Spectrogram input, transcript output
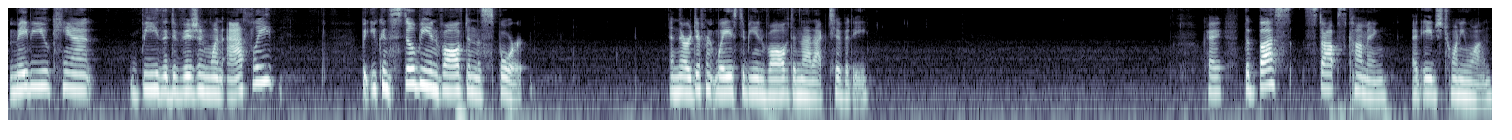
maybe you can't be the division 1 athlete, but you can still be involved in the sport and there are different ways to be involved in that activity. Okay, the bus stops coming at age 21.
